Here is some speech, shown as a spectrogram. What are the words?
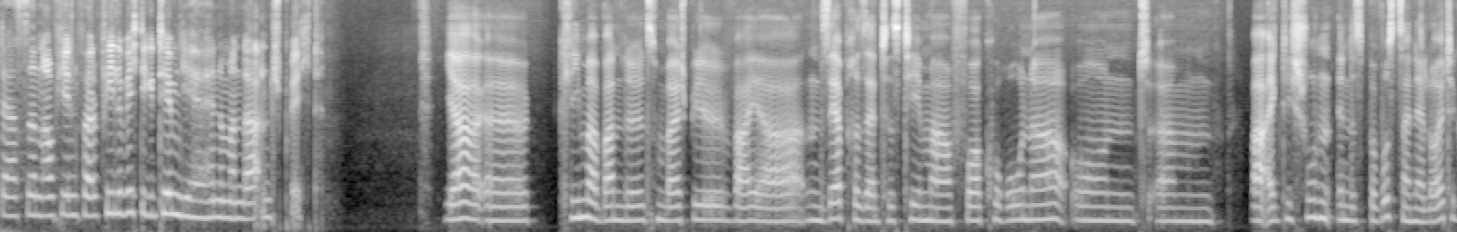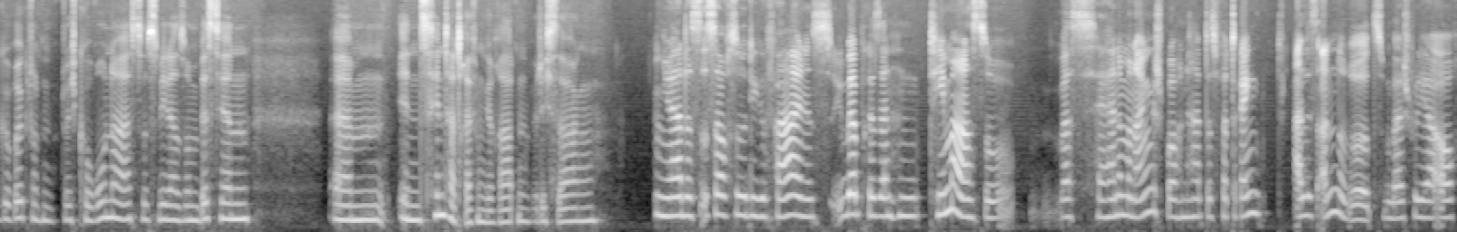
Das sind auf jeden Fall viele wichtige Themen, die Herr Hennemann da anspricht. Ja, äh, Klimawandel zum Beispiel war ja ein sehr präsentes Thema vor Corona und ähm, war eigentlich schon in das Bewusstsein der Leute gerückt und durch Corona ist es wieder so ein bisschen ähm, ins Hintertreffen geraten, würde ich sagen. Ja, das ist auch so die Gefahr eines überpräsenten Themas, so was Herr Hennemann angesprochen hat, das verdrängt alles andere. Zum Beispiel ja auch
